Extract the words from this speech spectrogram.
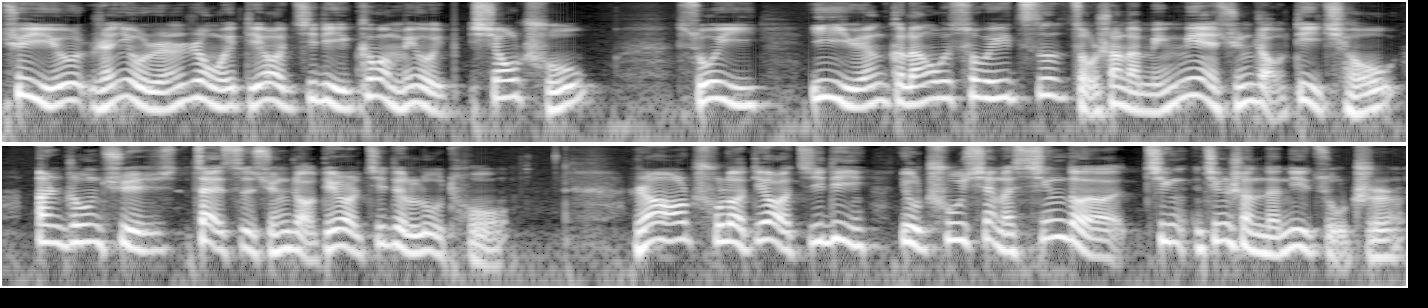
却有仍有人认为迪奥基地根本没有消除，所以议员格兰维斯维兹走上了明面寻找地球，暗中却再次寻找第二基地的路途。然而，除了第二基地，又出现了新的精精神能力组织，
